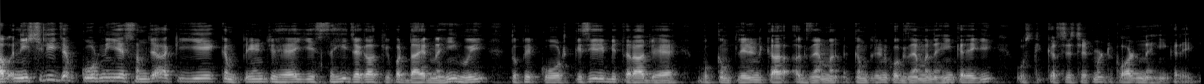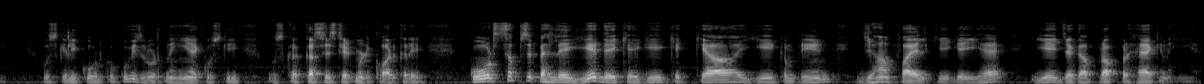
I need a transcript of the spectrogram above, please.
अब इनिशियली जब कोर्ट ने ये समझा कि ये कंप्लेंट जो है, ये सही जगह के ऊपर दायर नहीं हुई तो फिर कोर्ट किसी भी तरह जो है, वो कंप्लेंट का एग्जामन कंप्लेंट को एग्जामन नहीं करेगी, उसकी कर्सी स्टेटमेंट रिकॉर्ड नहीं करेगी। उसके लिए कोर्ट को कोई ज़रूरत नहीं है कि उसकी, उसका कर्सी स्टेटमेंट रिकॉर्ड करे। कोर्ट सबसे पहले ये देखेगी कि क्या ये कंप्लेंट जहाँ फ़ाइल की गई है, ये जगह प्रॉपर है कि नहीं है।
